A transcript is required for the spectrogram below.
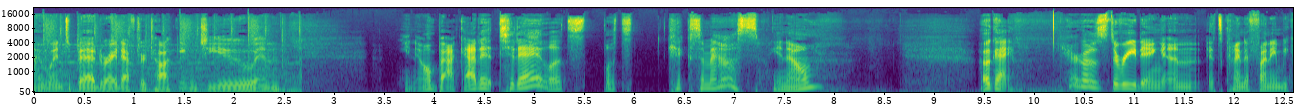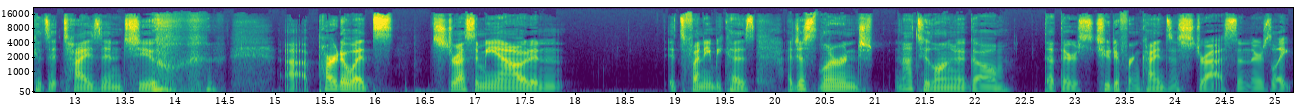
I went to bed right after talking to you, and you know, back at it today. Let's let's kick some ass, you know. Okay, here goes the reading, and it's kind of funny because it ties into uh, part of what's stressing me out, and it's funny because I just learned not too long ago that there's two different kinds of stress, and there's like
